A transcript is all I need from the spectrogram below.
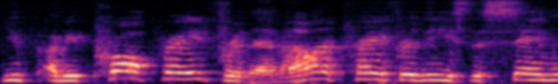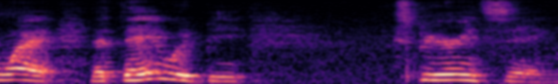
You, I mean, Paul prayed for them. And I want to pray for these the same way, that they would be experiencing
